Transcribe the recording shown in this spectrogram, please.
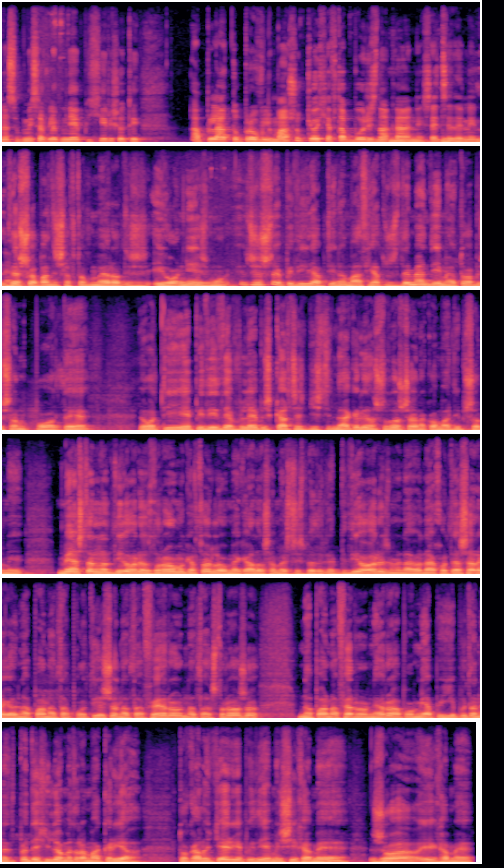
να σε, σε βλέπει μια επιχείρηση ότι απλά το πρόβλημά σου και όχι αυτά που μπορείς να κάνεις, έτσι δεν είναι; Δεν σου απάντησα αυτό που με ρώτησες. Οι γονείς μου, ίσως επειδή από την αμάθεια τους δεν με αντιμετώπισαν ποτέ ότι επειδή δεν βλέπεις, κάτσε εκεί στην άκρη, θα σου δώσω ένα κομμάτι ψωμί. Με έστελναν δύο ώρες δρόμο και αυτό λέω μεγάλο μέσα στις πέτρες. Επί δύο ώρες να, να έχω τέσσερα για να πάω να τα ποτίσω, να τα φέρω, να τα στρώσω, να πάω να φέρω νερό από μια πηγή που ήταν 5 χιλιόμετρα μακριά. Το καλοκαίρι, επειδή εμείς είχαμε ζώα, είχαμε,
